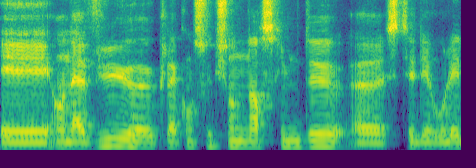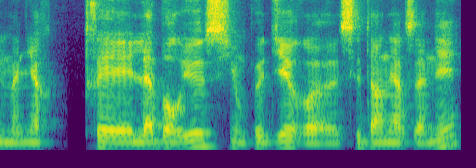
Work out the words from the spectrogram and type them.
Et on a vu que la construction de Nord Stream 2 s'était déroulée de manière très laborieuse, si on peut dire, euh, ces dernières années.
